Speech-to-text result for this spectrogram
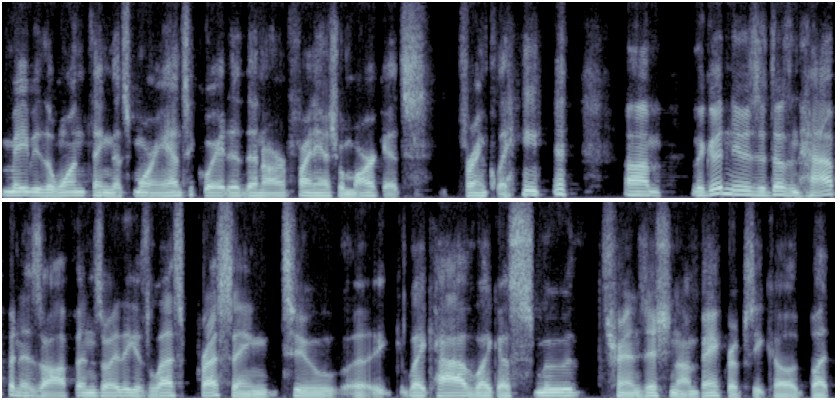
maybe the one thing that's more antiquated than our financial markets, frankly. um, the good news, it doesn't happen as often, so I think it's less pressing to uh, like have like a smooth transition on bankruptcy code. But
